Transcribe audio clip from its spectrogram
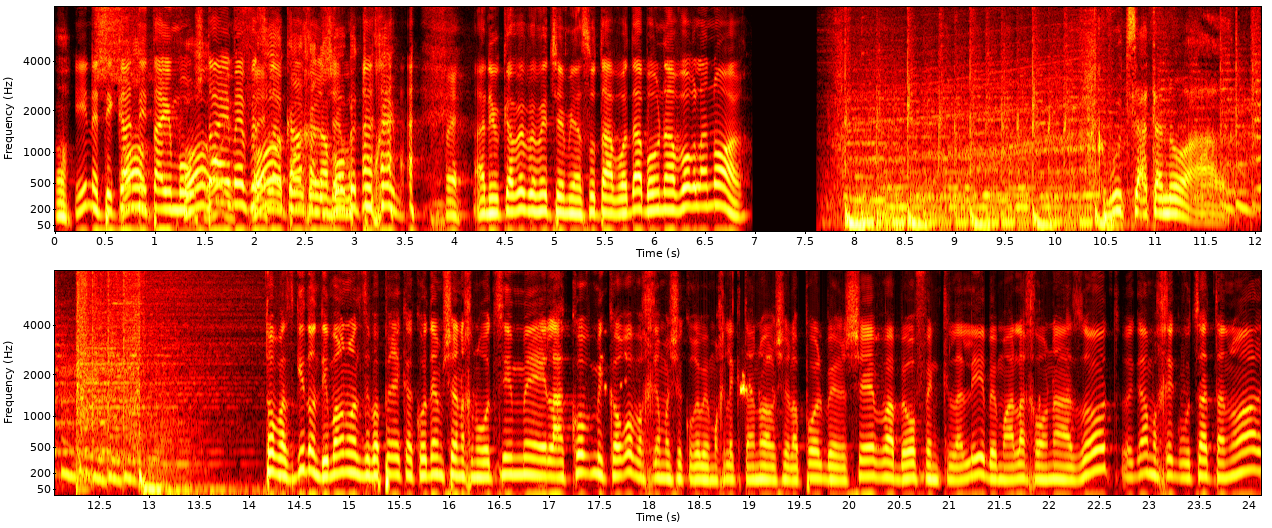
או, הנה, תיקנתי את ההימור, או, 2-0 או, להפועל ככה, באר נבוא שבע. בטוחים. יפה. אני מקווה באמת שהם יעשו את העבודה, בואו נעבור לנוער. קבוצת הנוער. טוב, אז גדעון, דיברנו על זה בפרק הקודם, שאנחנו רוצים uh, לעקוב מקרוב אחרי מה שקורה במחלקת הנוער של הפועל באר שבע באופן כללי, במהלך העונה הזאת, וגם אחרי קבוצת הנוער.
